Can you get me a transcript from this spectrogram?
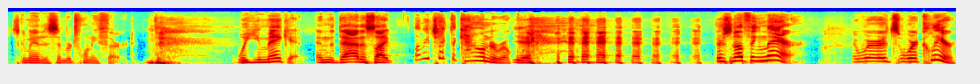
It's gonna be on December twenty third. Will you make it?" And the dad is like, "Let me check the calendar real quick. There's nothing there. Where it's we're clear.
